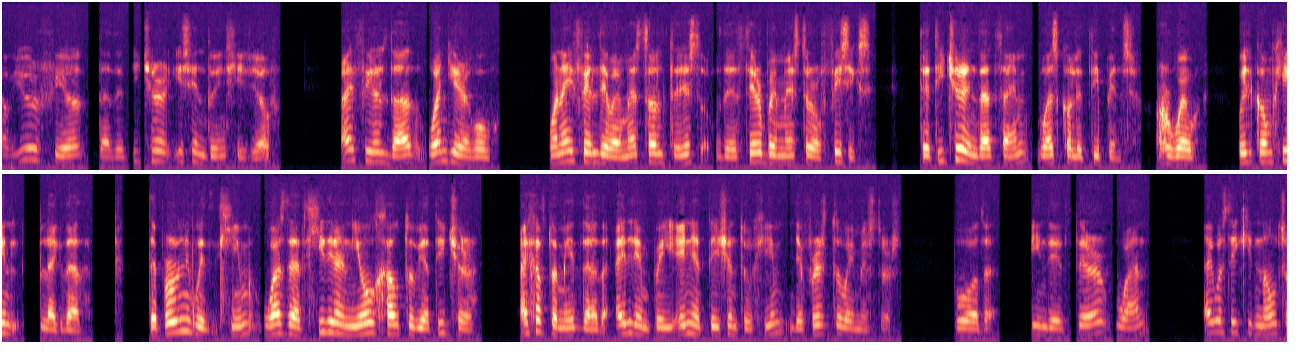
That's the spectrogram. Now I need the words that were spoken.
Have you feel that the teacher isn't doing his job? I feel that one year ago, when I failed the bimestral test of the third bimester of physics. The teacher in that time was called Tippens, or well, we'll call him like that. The problem with him was that he didn't know how to be a teacher. I have to admit that I didn't pay any attention to him the first two bimesters, but in the third one, I was taking notes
